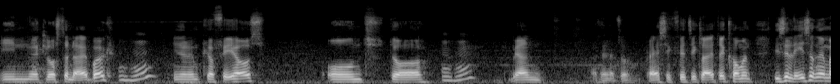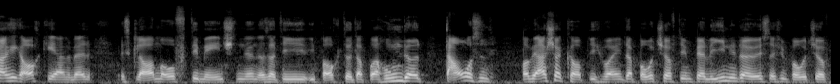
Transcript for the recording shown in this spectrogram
in Klosterneuburg, Mhm. in einem Kaffeehaus. Und da Mhm. werden also nicht so 30, 40 Leute kommen. Diese Lesungen mache ich auch gern, weil es glauben oft die Menschen, also die, ich brauche dort ein paar hundert, tausend, habe ich auch schon gehabt. Ich war in der Botschaft in Berlin, in der österreichischen Botschaft.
